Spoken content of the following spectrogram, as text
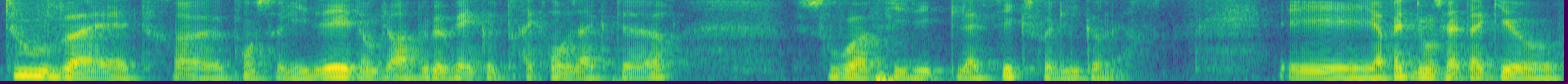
tout va être consolidé, et donc il n'y aura plus que quelques très gros acteurs soit physique classique, soit de l'e-commerce. Et en fait, nous, on s'est attaqué au,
